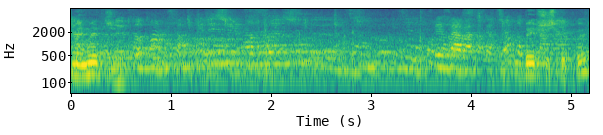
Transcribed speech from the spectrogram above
Mehmetciğim. Rezervasyon. 545.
